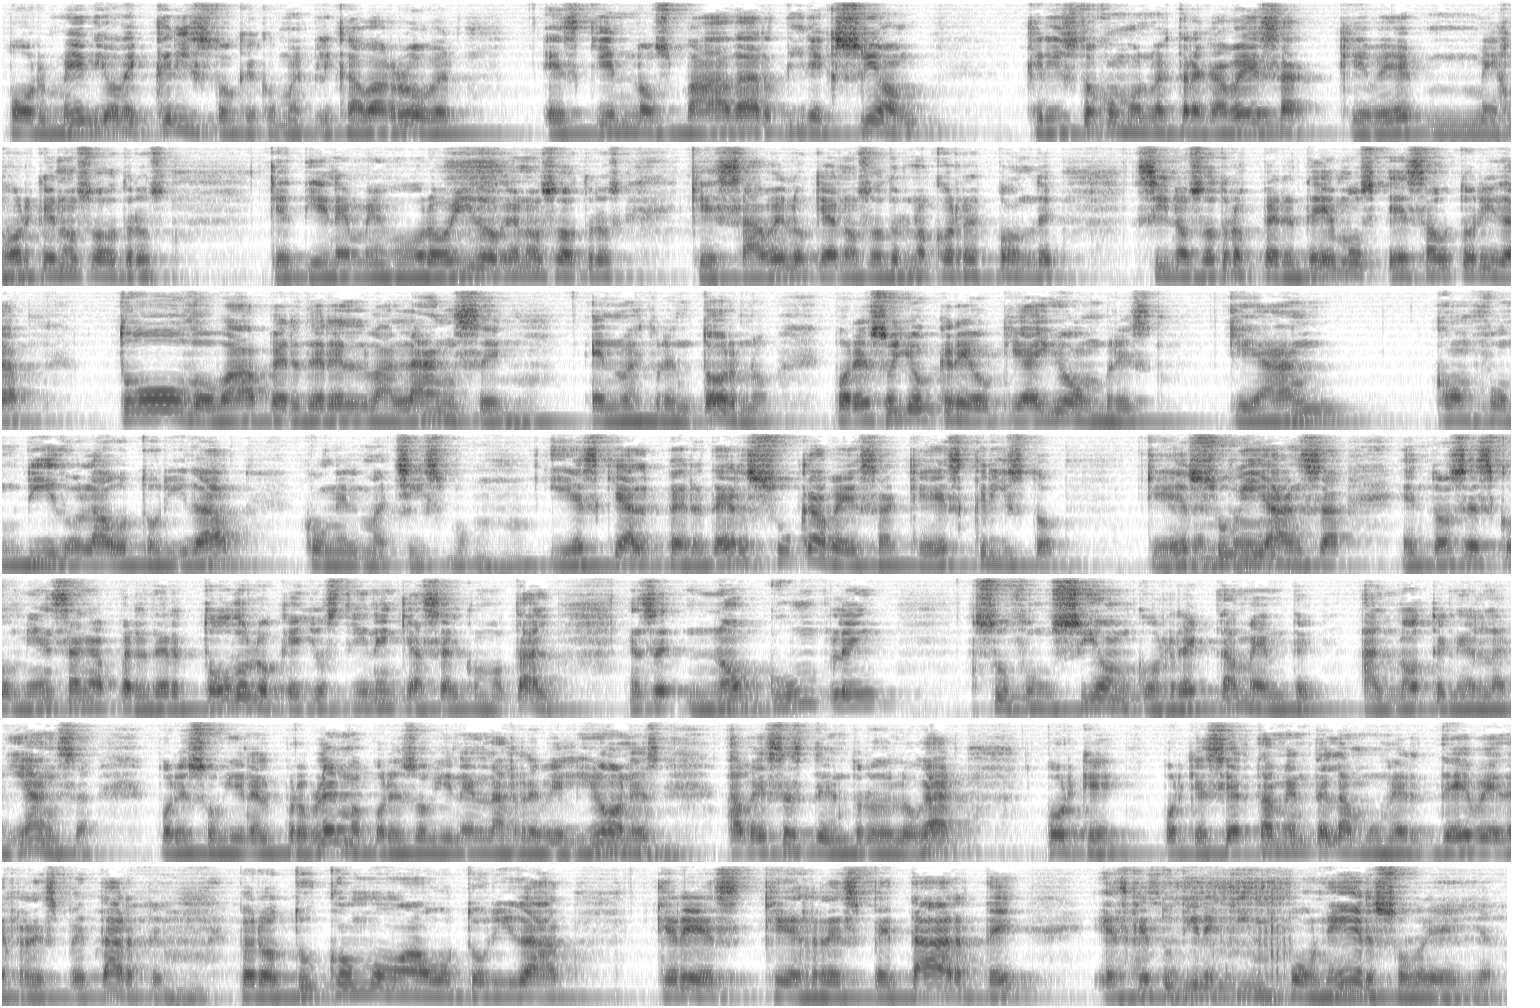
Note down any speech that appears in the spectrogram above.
por medio de Cristo, que como explicaba Robert, es quien nos va a dar dirección, Cristo como nuestra cabeza, que ve mejor que nosotros, que tiene mejor oído que nosotros, que sabe lo que a nosotros nos corresponde, si nosotros perdemos esa autoridad, todo va a perder el balance en nuestro entorno. Por eso yo creo que hay hombres que han confundido la autoridad con el machismo. Y es que al perder su cabeza, que es Cristo, que es su guianza, entonces comienzan a perder todo lo que ellos tienen que hacer como tal. Entonces, no cumplen su función correctamente al no tener la guianza. Por eso viene el problema, por eso vienen las rebeliones a veces dentro del hogar. ¿Por qué? Porque ciertamente la mujer debe de respetarte, pero tú como autoridad crees que respetarte es que tú tienes que imponer sobre ella.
